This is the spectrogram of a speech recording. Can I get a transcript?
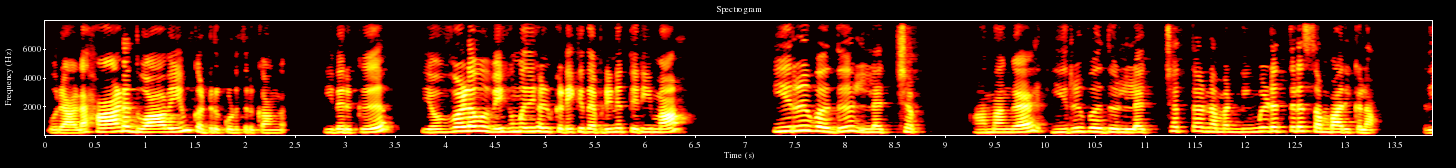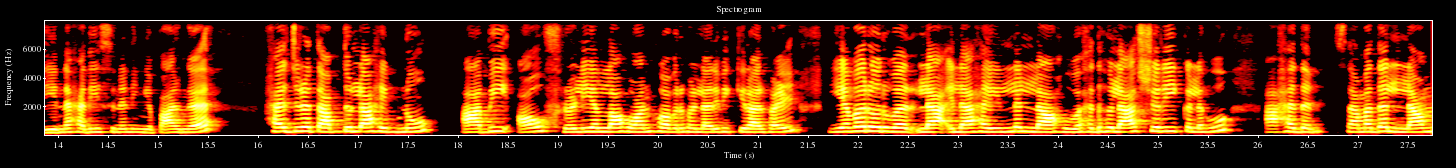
ஒரு அழகான துவாவையும் கற்றுக் கொடுத்துருக்காங்க. இதற்கு எவ்வளவு வெகுமதிகள் கிடைக்குது அப்படின்னு தெரியுமா? இருபது லட்சம். ஆமாங்க இருபது லட்சத்தை நம்ம நிமிடத்தில் சம்பாதிக்கலாம். அது என்ன ஹதீஸ்ன்னு நீங்கள் பாருங்கள் ஹஜ்ரத் அப்துல்லா ஹிப்னு அபி அவுஃப் ரலியல்லாஹு அன்ஹு அவர்கள் அறிவிக்கிறார்கள் எவர் ஒருவர் லா இலாஹ இல்லல்லாஹு வஹது லா ஷரீக லஹு அஹதன் சமதல் லம்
